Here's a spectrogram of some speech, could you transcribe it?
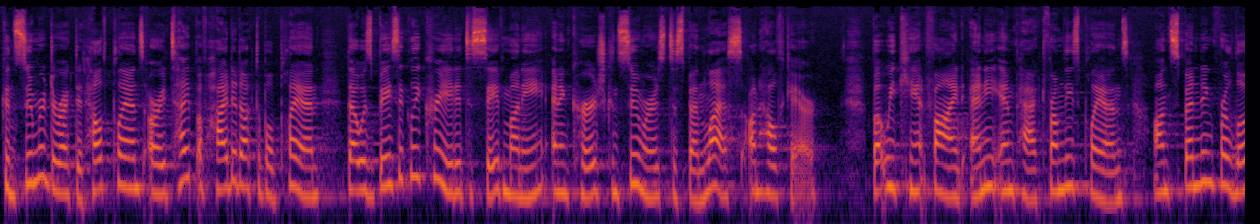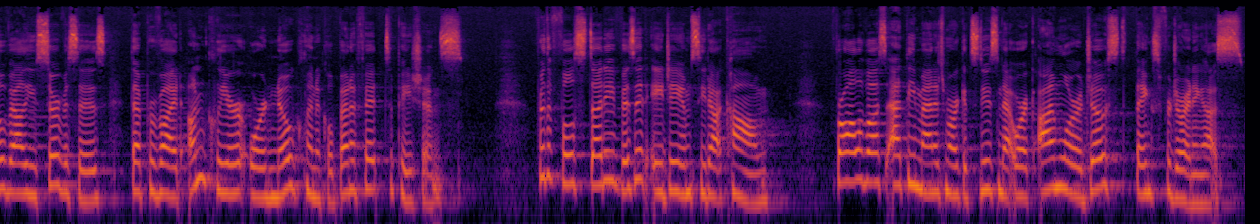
Consumer directed health plans are a type of high deductible plan that was basically created to save money and encourage consumers to spend less on health care but we can't find any impact from these plans on spending for low value services that provide unclear or no clinical benefit to patients. For the full study, visit ajmc.com. For all of us at the Managed Markets News Network, I'm Laura Joszt. Thanks for joining us.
